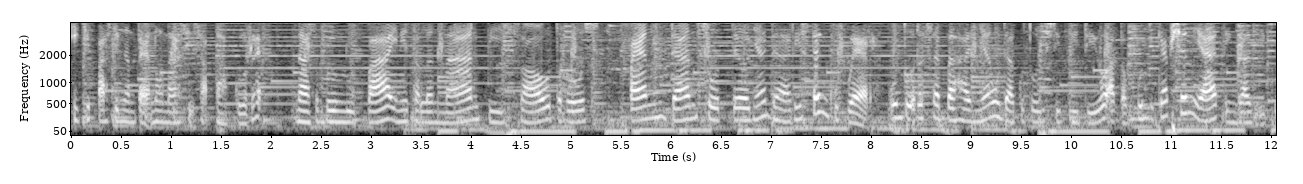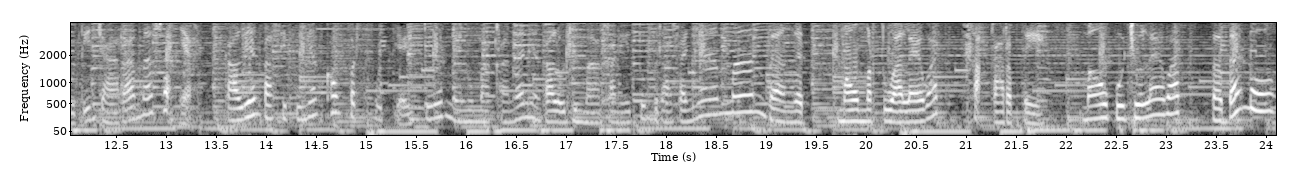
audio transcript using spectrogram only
Iki pasti ngentek nasi sak bakul rek. Nah sebelum lupa ini telenan, pisau, terus pen dan sotilnya dari cookware. Untuk resep bahannya udah aku tulis di video ataupun di caption ya Tinggal diikutin cara masaknya. Kalian pasti punya comfort food yaitu menu makanan yang kalau dimakan itu berasa nyaman banget. Mau mertua lewat, sak mau bojo lewat babano.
